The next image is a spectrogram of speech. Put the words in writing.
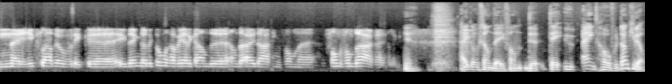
Nee, ik sla het over. Ik, uh, ik denk dat ik toch maar ga werken aan de, aan de uitdaging van, uh, van vandaag eigenlijk. Ja. Heiko Sandé van de TU Eindhoven, dankjewel.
